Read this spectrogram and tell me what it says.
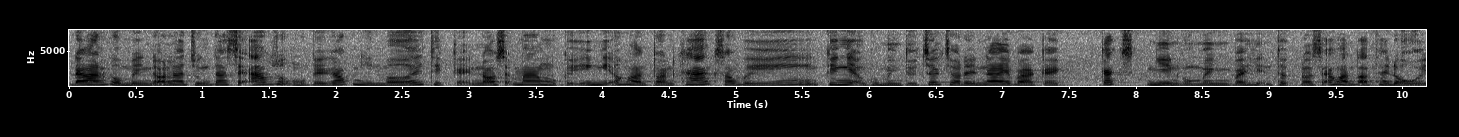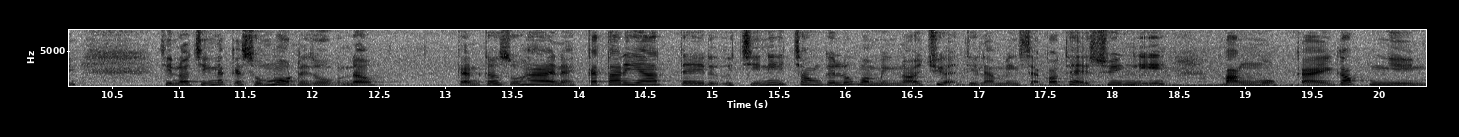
Đáp án của mình đó là chúng ta sẽ áp dụng một cái góc nhìn mới thì cái nó sẽ mang một cái ý nghĩa hoàn toàn khác so với kinh nghiệm của mình từ trước cho đến nay và cái cách nhìn của mình về hiện thực nó sẽ hoàn toàn thay đổi. Thì nó chính là cái số 1 này rồi còn đâu. Cần câu số 2 này, Katariate được chín trong cái lúc mà mình nói chuyện thì là mình sẽ có thể suy nghĩ bằng một cái góc nhìn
